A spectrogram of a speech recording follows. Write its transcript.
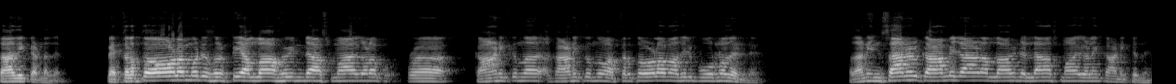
സാധിക്കേണ്ടത്. ഇപ്പൊ എത്രത്തോളം ഒരു സൃഷ്ടി അള്ളാഹുവിന്റെ അസ്മാകളെ കാണിക്കുന്ന കാണിക്കുന്നു അത്രത്തോളം അതിൽ പൂർണതയുണ്ട്. അതാണ് ഇൻസാനുൽ കാമിലാണ് അള്ളാഹുവിന്റെ എല്ലാ അസ്മാകളെയും കാണിക്കുന്നത്.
